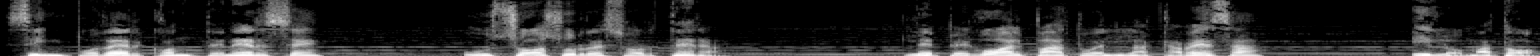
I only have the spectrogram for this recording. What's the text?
Sin poder contenerse, usó su resortera, le pegó al pato en la cabeza y lo mató.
